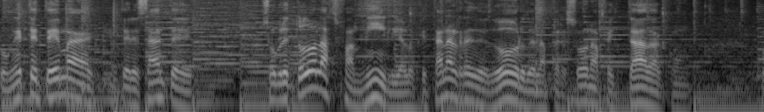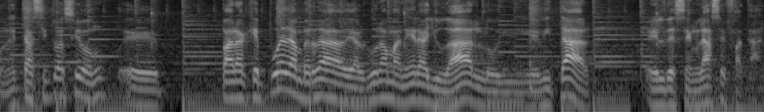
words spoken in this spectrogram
con este tema interesante, sobre todo las familias, los que están alrededor de la persona afectada con, con esta situación, eh, para que puedan, ¿verdad?, de alguna manera ayudarlo y evitar el desenlace fatal.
